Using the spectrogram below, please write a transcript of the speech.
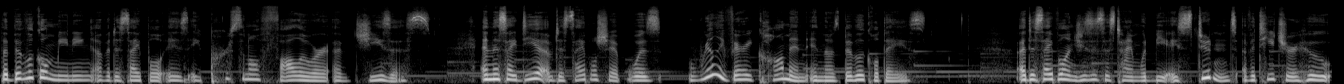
The biblical meaning of a disciple is a personal follower of Jesus. And this idea of discipleship was really very common in those biblical days. A disciple in Jesus' time would be a student of a teacher who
